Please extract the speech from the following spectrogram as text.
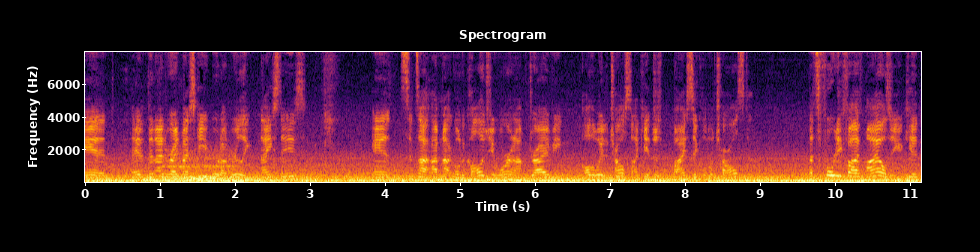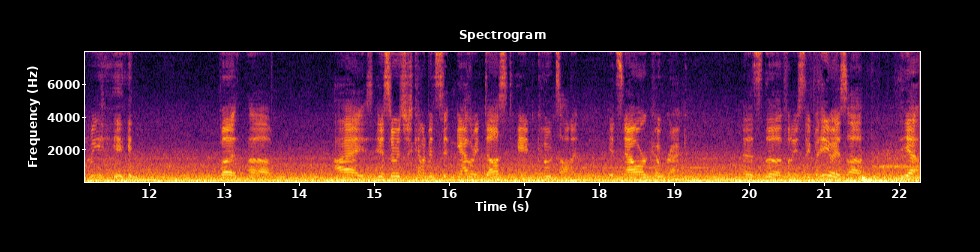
and and then I'd ride my skateboard on really nice days. And since I, I'm not going to college anymore and I'm driving all the way to Charleston, I can't just bicycle to Charleston. That's 45 miles. Are you kidding me? but um, I so it's just kind of been sitting gathering dust and coats on it. It's now our coat rack. It's the funniest thing. But anyways, uh, yeah,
